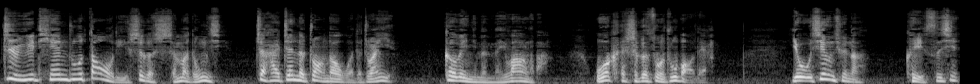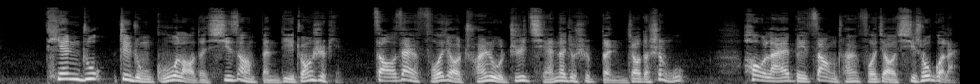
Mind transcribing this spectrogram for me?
至于天珠到底是个什么东西，这还真的撞到我的专业。各位你们没忘了吧？我可是个做珠宝的呀。有兴趣呢可以私信。天珠这种古老的西藏本地装饰品，早在佛教传入之前，那就是本教的圣物。后来被藏传佛教吸收过来，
